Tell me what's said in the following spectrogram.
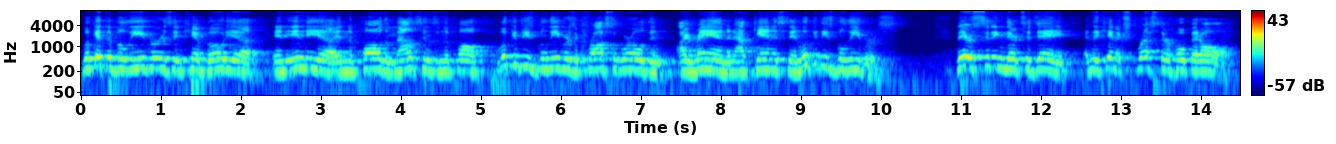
Look at the believers in Cambodia, in India, in Nepal, the mountains in Nepal. Look at these believers across the world in Iran and Afghanistan. Look at these believers. They are sitting there today and they can't express their hope at all.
